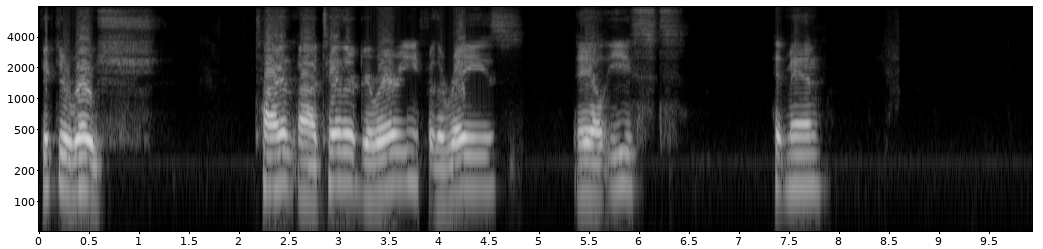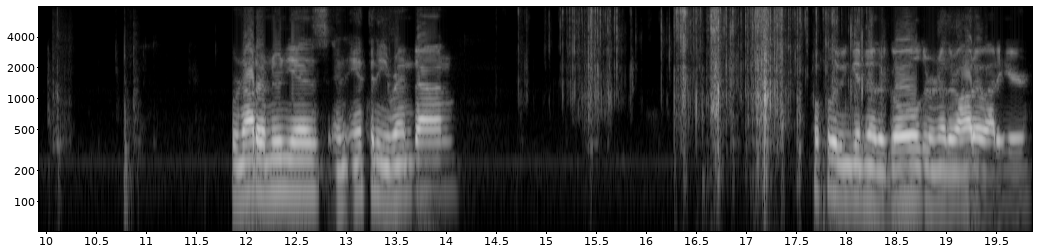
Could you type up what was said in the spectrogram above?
Victor Roache, uh, Taylor Guerrieri for the Rays, AL East, Hitman. Renato Nunez and Anthony Rendon. Hopefully we can get another gold or another auto out of here.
